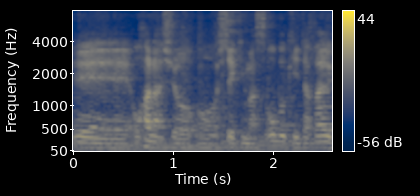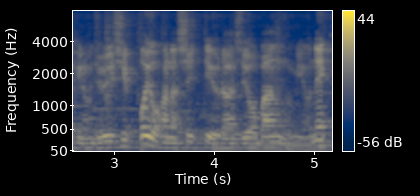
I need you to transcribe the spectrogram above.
えー、お話をしてきます。小吹孝之の獣医師っぽいお話っていうラジオ番組をね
